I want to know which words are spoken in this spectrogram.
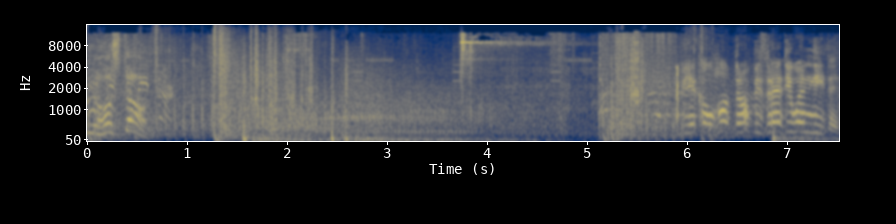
A hostile. Vehicle hot drop is ready when needed.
